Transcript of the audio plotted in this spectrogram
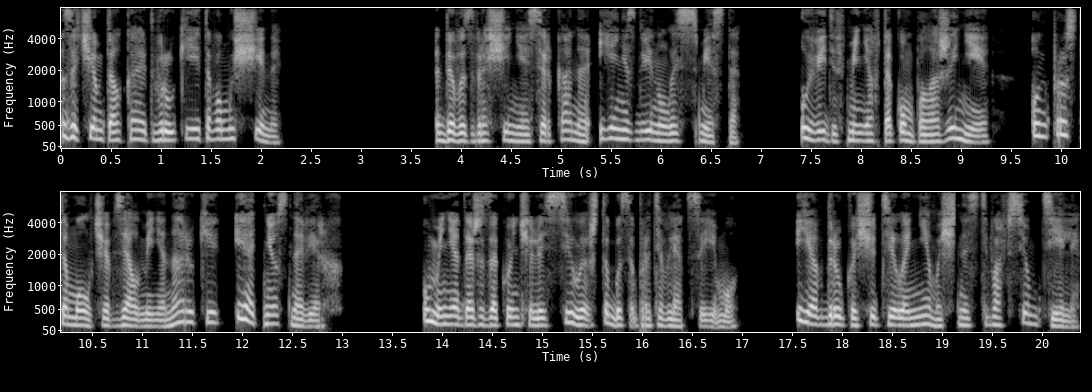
Зачем толкает в руки этого мужчины? До возвращения Серкана я не сдвинулась с места. Увидев меня в таком положении, он просто молча взял меня на руки и отнес наверх. У меня даже закончились силы, чтобы сопротивляться ему. Я вдруг ощутила немощность во всем теле.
